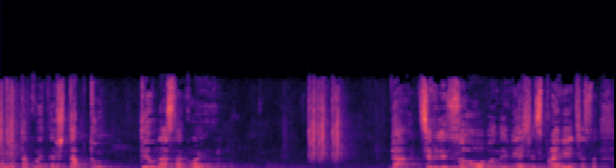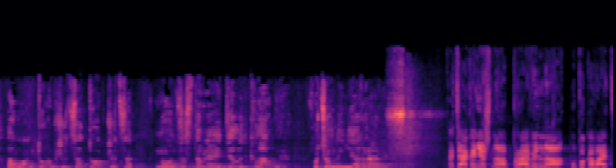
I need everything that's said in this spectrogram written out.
он вот такой, знаешь, топтун. Ты у нас такой, да, цивилизованный, весь из правительства, а он топчется, топчется, но он заставляет делать главное. Хоть он и не аграрий. Хотя, конечно, правильно упаковать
